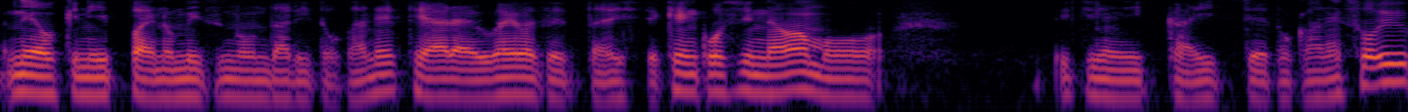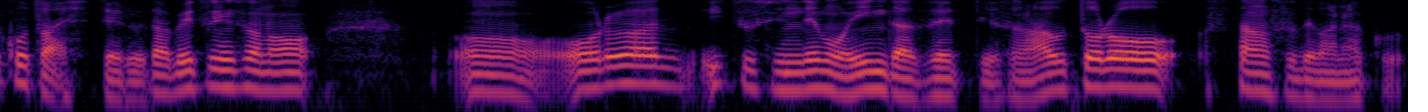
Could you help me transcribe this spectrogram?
寝起きに一杯の水飲んだりとかね、手洗いうがいは絶対して、健康診断はもう1年に1回行ってとかね、そういうことはしてる。だ別にその、うん、俺はいつ死んでもいいんだぜっていうそのアウトロースタンスではなく、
